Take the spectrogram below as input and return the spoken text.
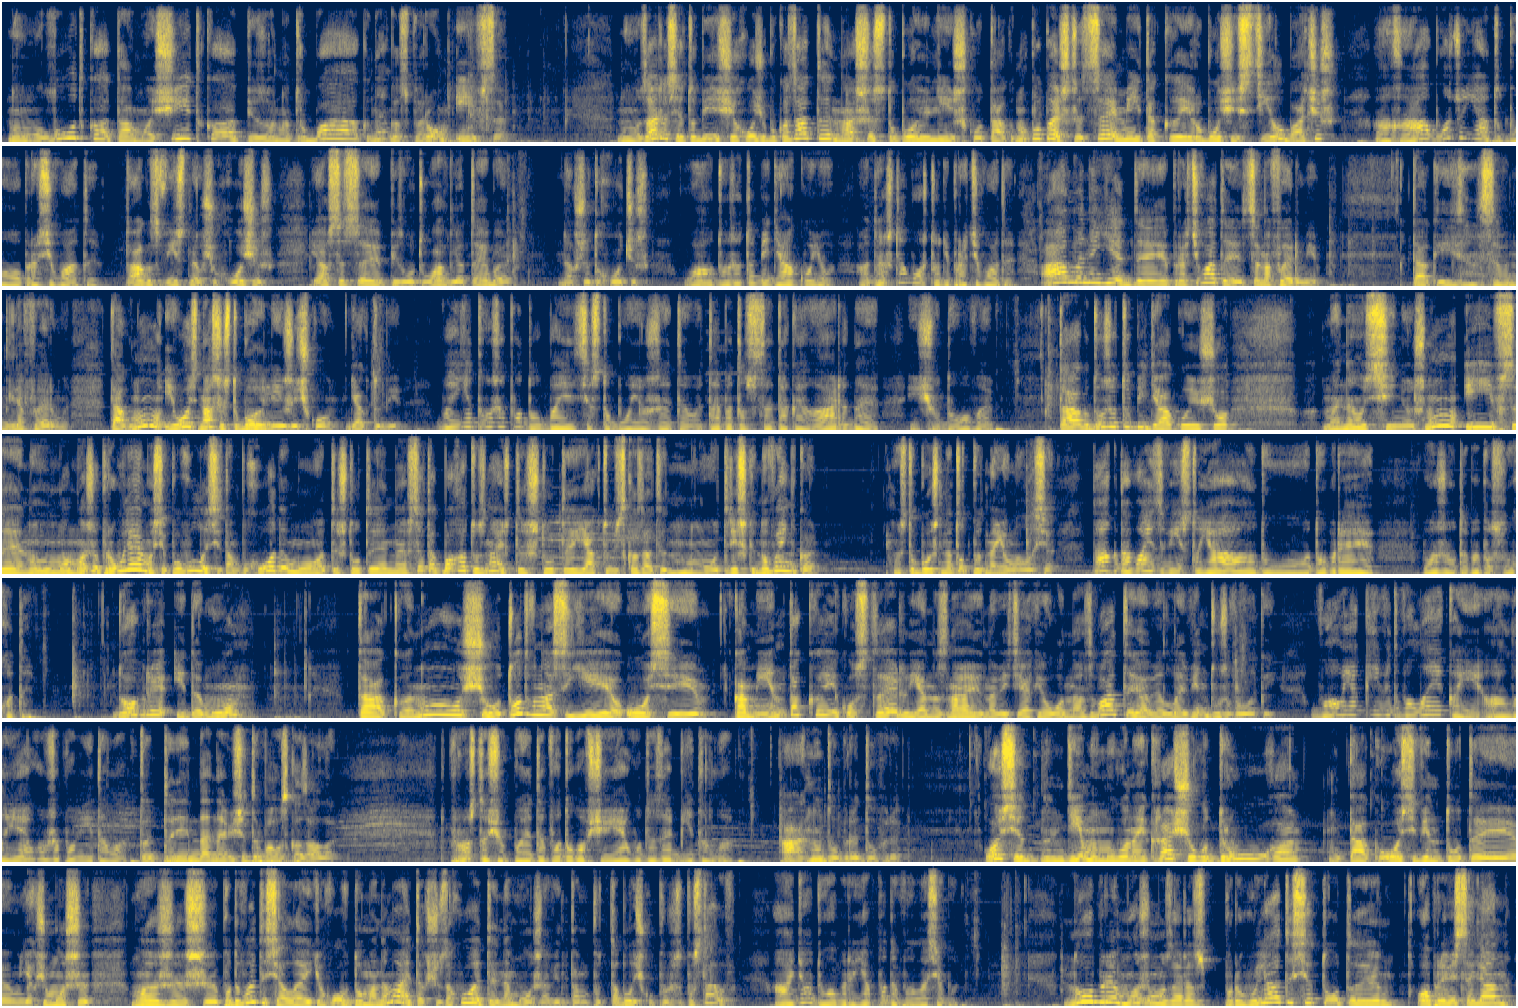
ну, лодка, там щітка, підзорна труба, книга з пером і все. Ну, зараз я тобі ще хочу показати наше з тобою ліжко. Так, ну, по-перше, це мій такий робочий стіл, бачиш? Ага, можу я тут було працювати? Так, звісно, якщо хочеш. Я все це підготував для тебе, якщо ти хочеш. Вау, дуже тобі дякую. А де ж ти можеш тоді працювати? А в мене є де працювати, це на фермі. Так, і це для ферми. Так, ну і ось наше з тобою ліжечко. Як тобі? Мені дуже подобається з тобою жити. У тебе тут все таке гарне і чудове. Так, дуже тобі дякую, що мене оцінюєш. Ну і все. Ну, може, прогуляємося по вулиці, там походимо. Ти ж тут е, не все так багато знаєш, ти ж тут, е, як тобі сказати, ну, трішки новенька. Ми з тобою ж не тут познайомилися. Так, давай, звісно, я ну, добре можу тебе послухати. Добре, ідемо. Так, ну що, тут в нас є ось камін такий, костер. Я не знаю навіть, як його назвати, але він дуже великий. Вау, який він великий, але я його вже помітила. Тоді навіщо ти вау сказала? Просто щоб ти подумав, що я його не замітила. А, ну добре, добре. Ось є Діма мого найкращого друга. Так, ось він тут, е, якщо можеш, можеш подивитися, але його вдома немає, так що заходити не можна. Він там табличку поставив. А ну добре, я подивилася б. Добре, можемо зараз прогулятися тут. е. О, привіт, селян.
